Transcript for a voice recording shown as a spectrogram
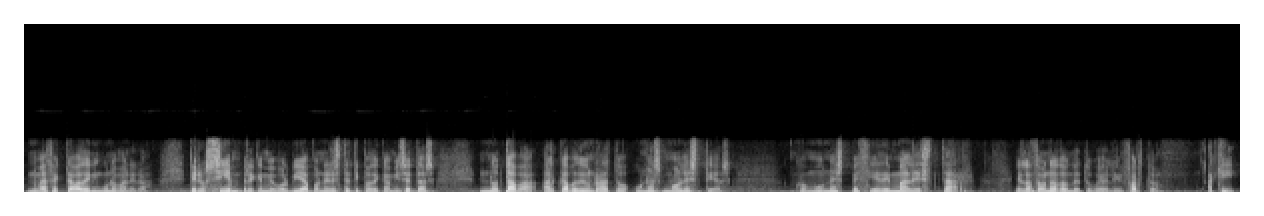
no me afectaba de ninguna manera. Pero siempre que me volvía a poner este tipo de camisetas, notaba al cabo de un rato unas molestias, como una especie de malestar, en la zona donde tuve el infarto. Aquí.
